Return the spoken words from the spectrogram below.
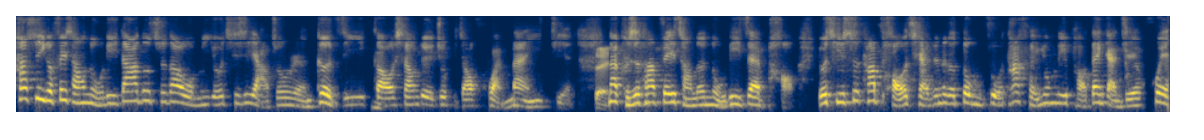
他是一个非常努力，大家都知道，我们尤其是亚洲人个子一高，相对就比较缓慢一点。对，那可是他非常的努力在跑，尤其是他跑起来的那个动作，他很用力跑，但感觉会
